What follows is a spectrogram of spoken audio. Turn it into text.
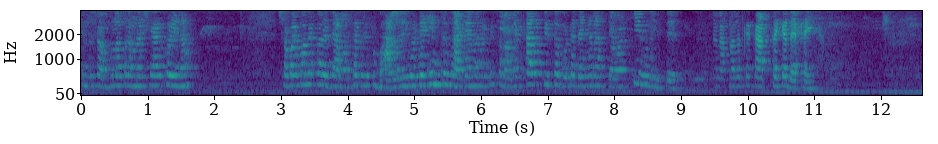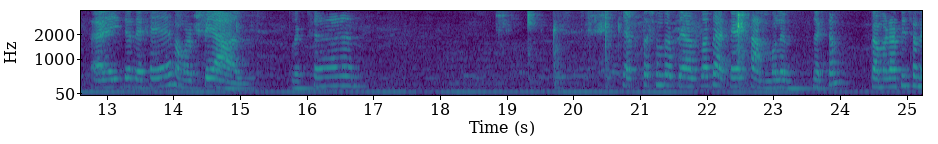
কিন্তু সবগুলো তো আমরা শেয়ার করি না। সবাই মনে করে যে আমার সাথে একটু ভালোই ঘটে, কিন্তু না, ক্যামেরার পিছনে অনেক খারাপ কিছু ঘটে। দেখেন আজকে আমার কি হয়েছে। আপনাদেরকে কাছ থেকে দেখাই। এই যে দেখেন আমার পেঁয়াজ, দেখছেন? এত সুন্দর পেঁয়াজ ভাজা, কে খান বলেন। দেখছেন? ক্যামেরার পিছনে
